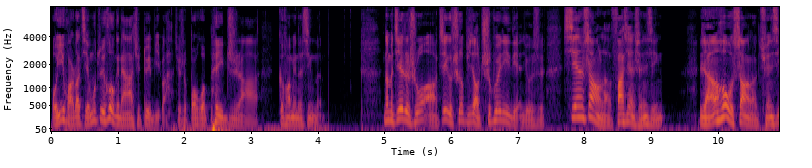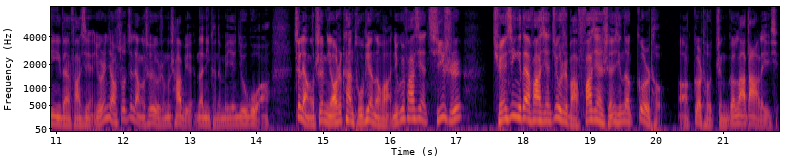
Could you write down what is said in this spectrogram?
我一会儿到节目最后跟大家去对比吧，就是包括配置啊各方面的性能。那么接着说啊，这个车比较吃亏的一点就是先上了发现神行，然后上了全新一代发现。有人讲说这两个车有什么差别？那你可能没研究过啊。这两个车你要是看图片的话，你会发现其实全新一代发现就是把发现神行的个头啊个头整个拉大了一些。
